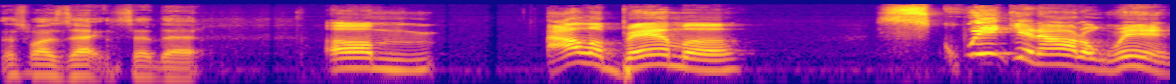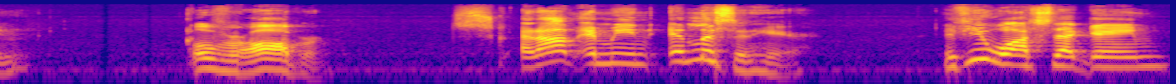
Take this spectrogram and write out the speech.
That's why Zach said that. Alabama squeaking out a win over Auburn. And I'm, I mean, and listen here. If you watch that game,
